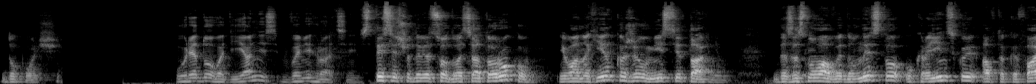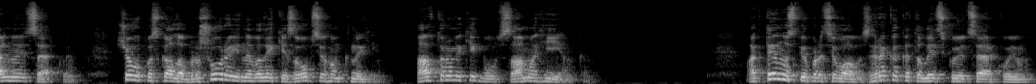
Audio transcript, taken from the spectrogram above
до Польщі. Урядова діяльність в еміграції з 1920 року Іван Огієнко жив у місті Тарнів де заснував видавництво Української автокефальної церкви, що випускало брошури і невеликі за обсягом книги, автором яких був сам Агієнка. Активно співпрацював з греко-католицькою церквою.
